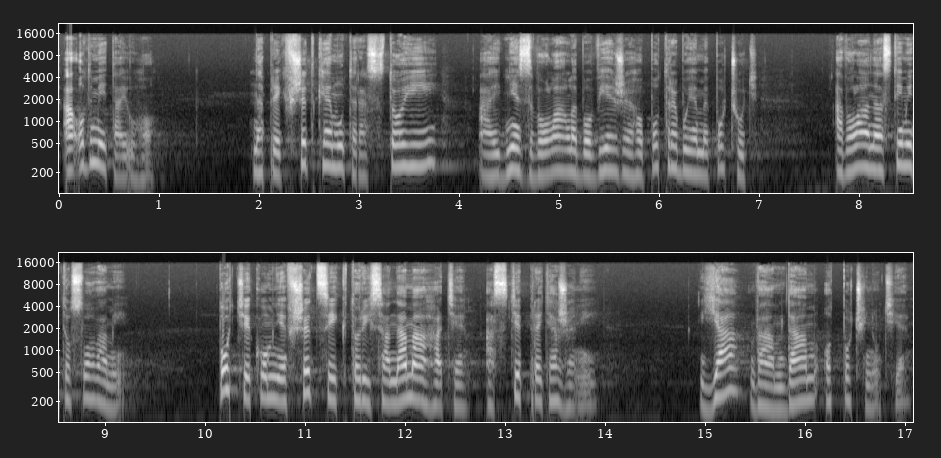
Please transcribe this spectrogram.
a odmietajú ho. Napriek všetkému teraz stojí a aj dnes volá, lebo vie, že ho potrebujeme počuť a volá nás týmito slovami. Poďte ku mne všetci, ktorí sa namáhate a ste preťažení. Ja vám dám odpočinutie.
